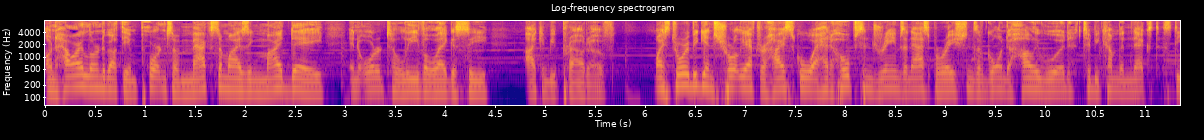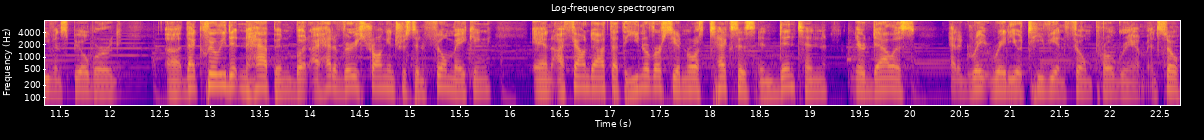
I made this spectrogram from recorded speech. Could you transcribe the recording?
on how I learned about the importance of maximizing my day in order to leave a legacy I can be proud of. My story begins shortly after high school. I had hopes and dreams and aspirations of going to Hollywood to become the next Steven Spielberg. Uh, that clearly didn't happen, but I had a very strong interest in filmmaking, and I found out that the University of North Texas in Denton, near Dallas, had a great radio, TV, and film program. And so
